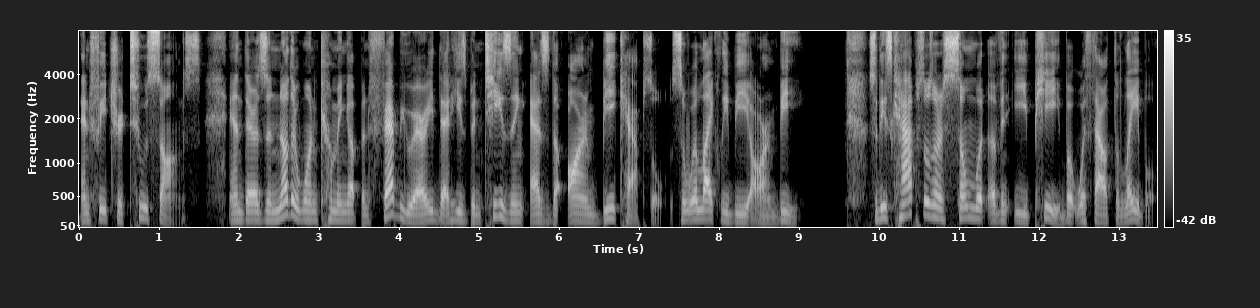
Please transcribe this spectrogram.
and featured two songs. And there's another one coming up in February that he's been teasing as the R&B capsule, so will likely be R&B. So these capsules are somewhat of an EP but without the label.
